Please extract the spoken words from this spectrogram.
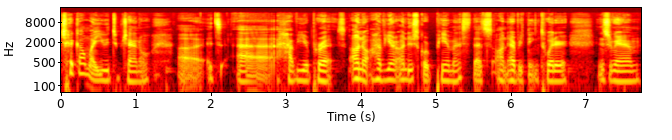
check out my YouTube channel. Uh, it's uh, Javier Perez. Oh no, Javier underscore PMS. That's on everything: Twitter, Instagram,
